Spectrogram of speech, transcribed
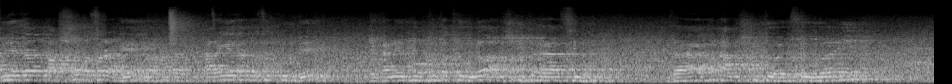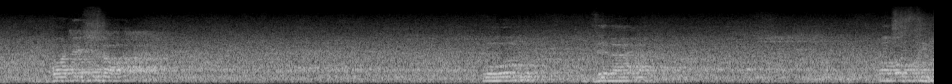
দুই হাজার পাঁচশো বছর আগে, আড়াই হাজার বছর পূর্বে এখানে প্রত্নতত্ত্বগুলো আবিষ্কৃত ছিল যা এখন আবিষ্কৃত হয়েছে কুয়ারি বটেশ্বর কোন জেলায় অবস্থিত?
